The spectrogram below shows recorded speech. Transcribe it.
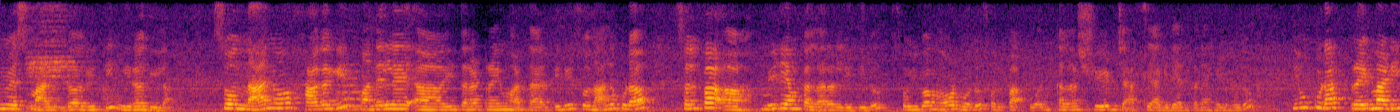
ಇನ್ವೆಸ್ಟ್ ಮಾಡಿದ ರೀತಿ ಇರೋದಿಲ್ಲ. ಸೊ ನಾನು ಹಾಗಾಗಿ ಮನೆಯಲ್ಲೇ ಈ ಥರ ಟ್ರೈ ಮಾಡ್ತಾ ಇರ್ತೀನಿ. ಸೊ ನಾನು ಕೂಡ ಸ್ವಲ್ಪ ಮೀಡಿಯಮ್ ಕಲರಲ್ಲಿ ಇದ್ದಿದ್ದು. ಸೊ ಇವಾಗ ನೋಡ್ಬೋದು ಸ್ವಲ್ಪ ಒಂದು ಕಲರ್ ಶೇಡ್ ಜಾಸ್ತಿ ಆಗಿದೆ ಅಂತಲೇ ಹೇಳ್ಬೋದು. ನೀವು ಕೂಡ ಟ್ರೈ ಮಾಡಿ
